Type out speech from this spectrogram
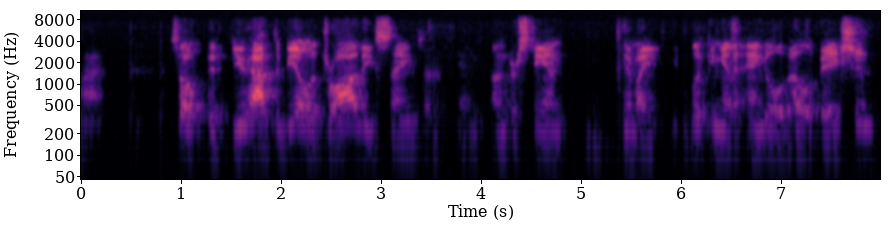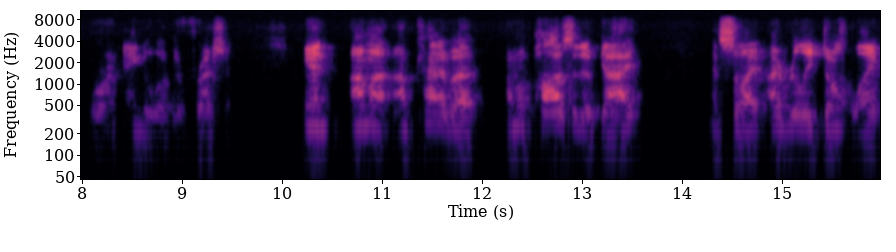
All right. So if you have to be able to draw these things and, and understand, am I looking at an angle of elevation or an angle of depression? And I'm a, I'm kind of a, I'm a positive guy. And so I, I really don't like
